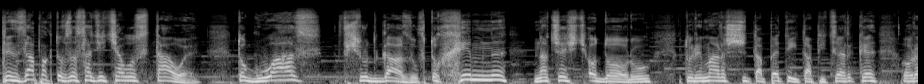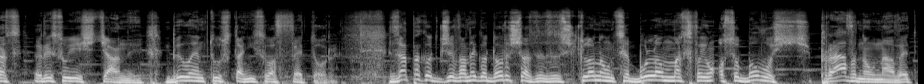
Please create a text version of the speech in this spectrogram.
Ten zapach to w zasadzie ciało stałe. To głaz wśród gazów. To hymn na cześć odoru, który marszczy tapety i tapicerkę oraz rysuje ściany. Byłem tu Stanisław Fetor. Zapach odgrzewanego dorsza ze, ze szkloną cebulą ma swoją osobowość, prawną nawet,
